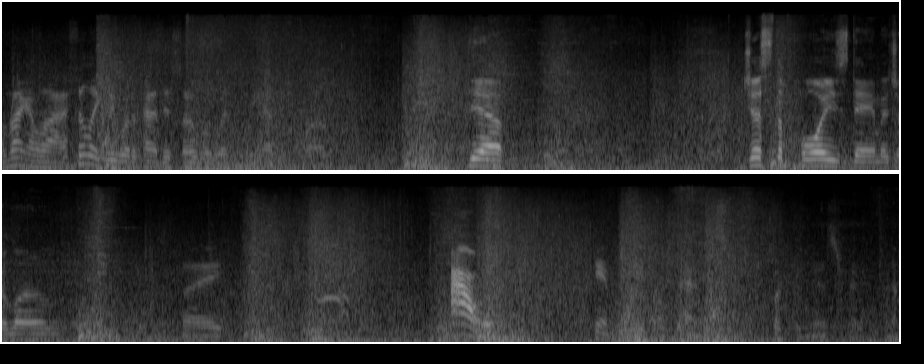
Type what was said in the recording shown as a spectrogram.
I'm not gonna lie, I feel like we would have had this over with if we had the club. Yeah. Just the poise damage alone. Like, Ow! can't believe how bad this fucking is right now.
